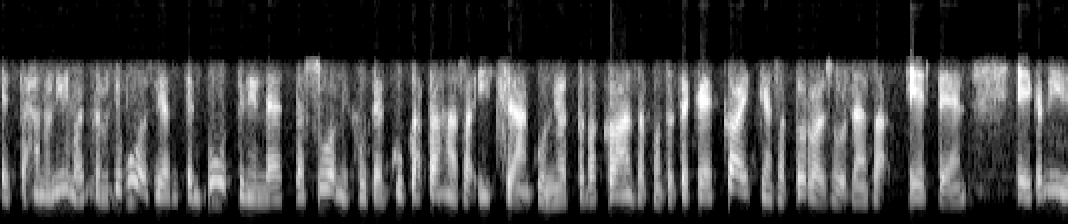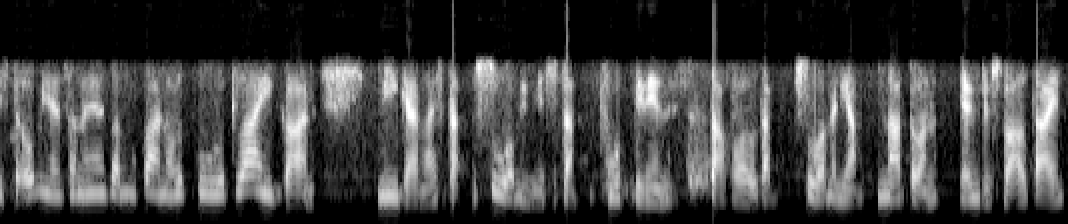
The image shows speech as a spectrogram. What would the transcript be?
että hän on ilmoittanut jo vuosia sitten Putinille, että Suomi, kuten kuka tahansa itseään kunnioittava kansakunta, tekee kaikkensa turvallisuutensa eteen, eikä niistä omien sanojensa mukaan ollut kuullut lainkaan minkäänlaista suomimista Putinin taholta Suomen ja Naton ja Yhdysvaltain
